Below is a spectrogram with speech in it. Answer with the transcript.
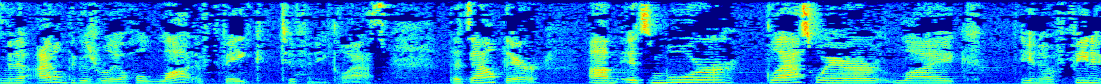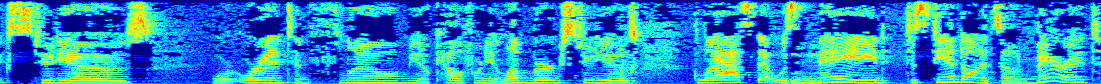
I mean, I don't think there's really a whole lot of fake Tiffany glass that's out there. Um, it's more glassware like you know Phoenix Studios or Orient and Flume, you know California Lundberg Studios, glass that was made to stand on its own merit.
